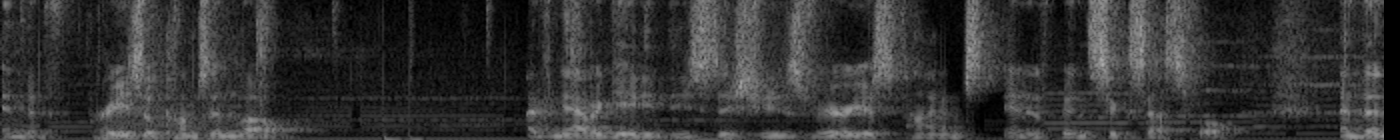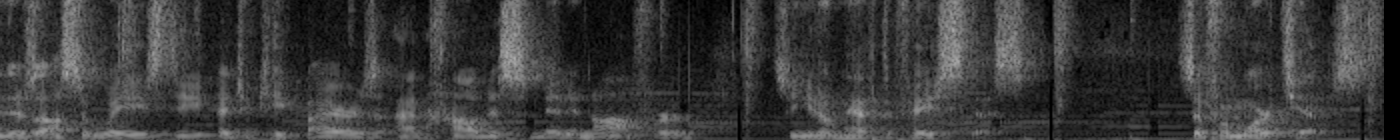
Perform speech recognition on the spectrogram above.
and the appraisal comes in low. I've navigated these issues various times and have been successful. And then there's also ways to educate buyers on how to submit an offer so you don't have to face this. So for more tips,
